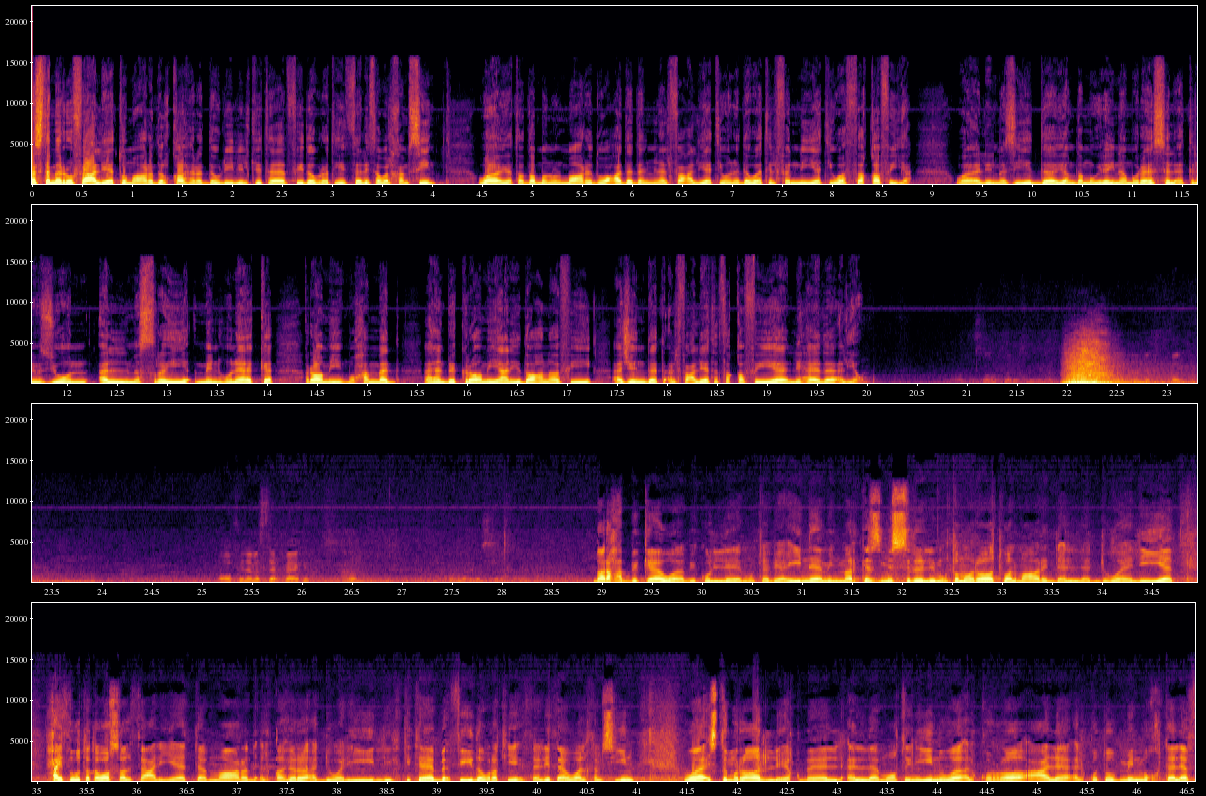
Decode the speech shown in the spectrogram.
تستمر فعاليات معرض القاهرة الدولي للكتاب في دورته الثالثة والخمسين ويتضمن المعرض عددا من الفعاليات والندوات الفنية والثقافية. وللمزيد ينضم إلينا مراسل التلفزيون المصري من هناك رامي محمد. أهلا بك رامي يعني ضعنا في أجندة الفعاليات الثقافية لهذا اليوم. برحب بك وبكل متابعينا من مركز مصر للمؤتمرات والمعارض الدولية حيث تتواصل فعاليات معرض القاهرة الدولي للكتاب في دورته الثالثة والخمسين واستمرار لإقبال المواطنين والقراء على الكتب من مختلف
